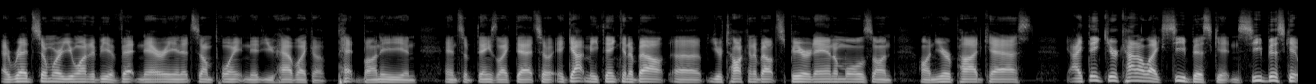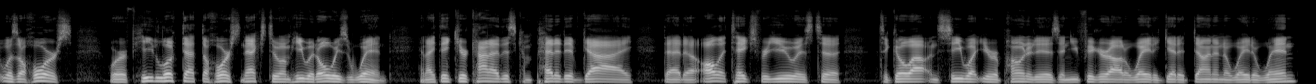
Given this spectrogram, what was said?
I read somewhere you wanted to be a veterinarian at some point, and that you have like a pet bunny and and some things like that. So it got me thinking about uh, you're talking about spirit animals on on your podcast. I think you're kind of like Seabiscuit, and Seabiscuit was a horse where if he looked at the horse next to him, he would always win. And I think you're kind of this competitive guy that uh, all it takes for you is to to go out and see what your opponent is and you figure out a way to get it done and a way to win.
